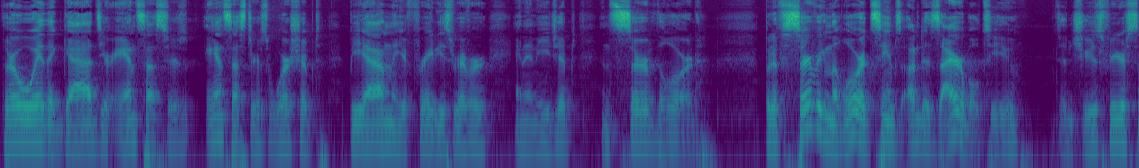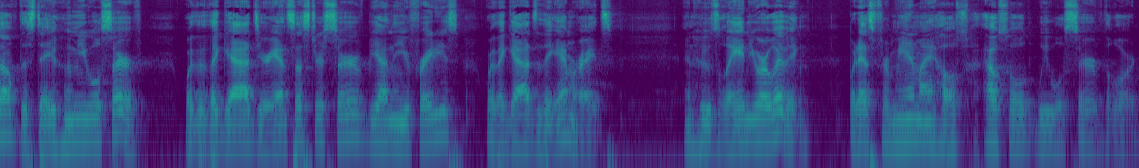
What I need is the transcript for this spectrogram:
Throw away the gods your ancestors ancestors worshipped beyond the Euphrates River and in Egypt, and serve the Lord. But if serving the Lord seems undesirable to you, then choose for yourself this day whom you will serve, whether the gods your ancestors served beyond the Euphrates, or the gods of the Amorites, in whose land you are living. But as for me and my household, we will serve the Lord.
